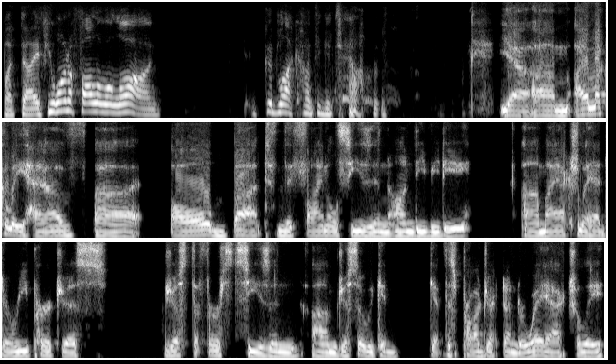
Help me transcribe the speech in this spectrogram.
but uh, if you want to follow along, good luck hunting it down. Yeah, um, I luckily have uh, all but the final season on DVD. Um, I actually had to repurchase just the first season um, just so we could get this project underway, actually,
